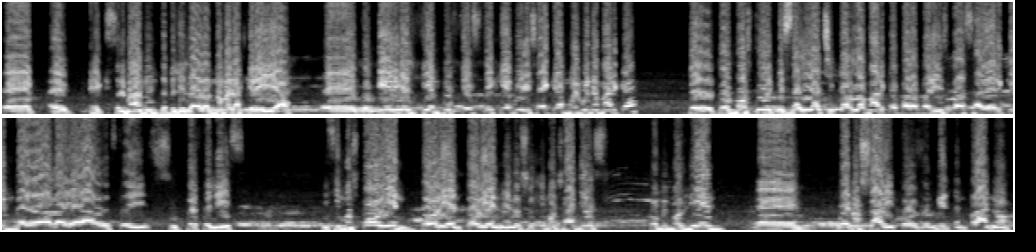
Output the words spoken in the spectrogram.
eh, eh, extremadamente feliz, la verdad no me la creía. Eh, toqué bien el tiempo, festejé porque sabía que era muy buena marca, pero de todos modos tuve que salir a checar la marca para París para saber que en verdad la había dado. Estoy súper feliz. Hicimos todo bien, todo bien, todo bien. En los últimos años comimos bien, eh, buenos hábitos, dormir temprano,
